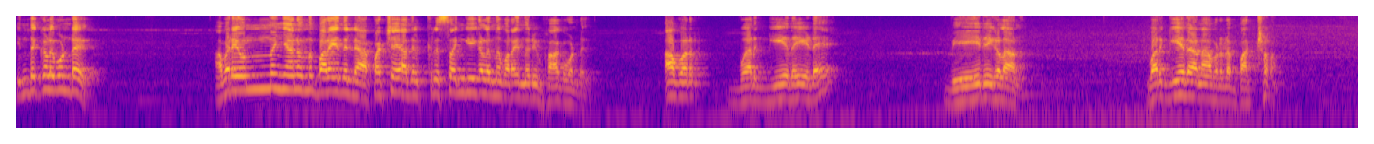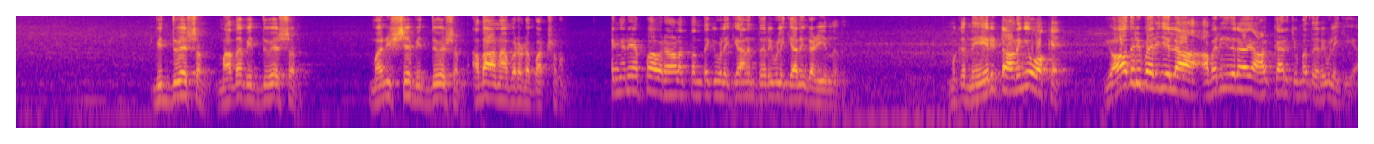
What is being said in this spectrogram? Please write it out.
ഹിന്ദുക്കളുമുണ്ട്. അവരെ ഒന്നും ഞാനൊന്നും പറയുന്നില്ല പക്ഷേ അതിൽ ക്രിസംഗികൾ എന്ന് പറയുന്ന ഒരു വിഭാഗമുണ്ട്. അവർ വർഗീയതയുടെ വേരുകളാണ്. വർഗീയതയാണ് അവരുടെ ഭക്ഷണം. വിദ്വേഷം മതവിദ്വേഷം മനുഷ്യവിദ്വേഷം അതാണ് അവരുടെ ഭക്ഷണം. എങ്ങനെയപ്പോൾ ഒരാളെ തന്തയ്ക്ക് വിളിക്കാനും തെറി വിളിക്കാനും കഴിയുന്നത്? നമുക്ക് നേരിട്ടാണെങ്കിൽ ഓക്കെ. യാതൊരു പരിചയമില്ല അപരിചിതരായ ആൾക്കാർ ചുമ്മാ തെറി വിളിക്കുക.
